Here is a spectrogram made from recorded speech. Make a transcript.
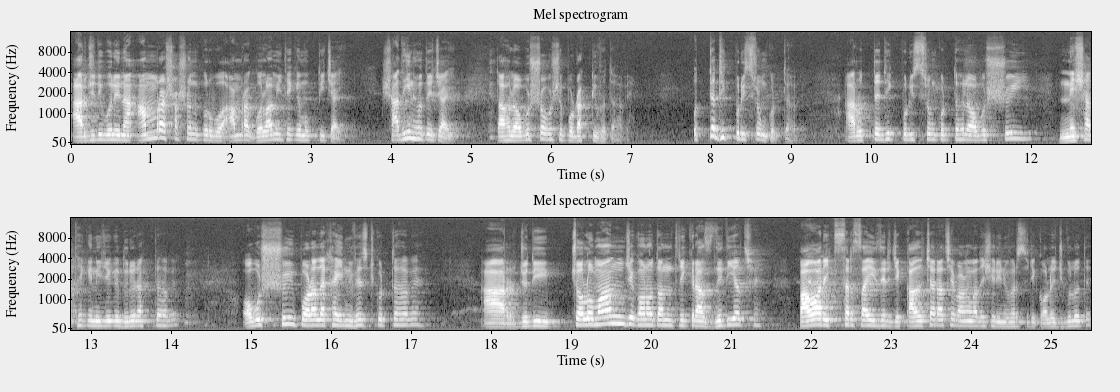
আর যদি বলি না, আমরা শাসন করব, আমরা গোলামি থেকে মুক্তি চাই স্বাধীন হতে চাই, তাহলে অবশ্য অবশ্যই প্রোডাক্টিভ হতে হবে। অত্যাধিক পরিশ্রম করতে হবে। আর অত্যাধিক পরিশ্রম করতে হলে অবশ্যই নেশা থেকে নিজেকে দূরে রাখতে হবে। অবশ্যই পড়ালেখায় ইনভেস্ট করতে হবে। আর যদি চলমান যে গণতান্ত্রিক রাজনীতি আছে পাওয়ার এক্সারসাইজের যে কালচার আছে বাংলাদেশের ইউনিভার্সিটি কলেজগুলোতে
